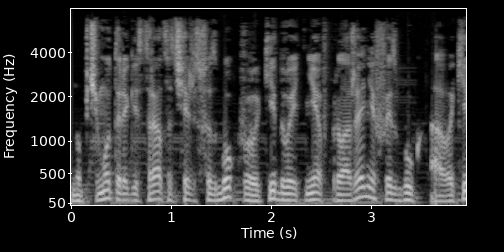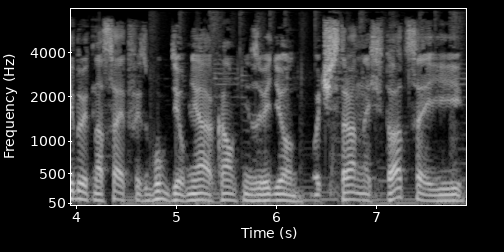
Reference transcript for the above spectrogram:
но почему-то регистрация через Facebook выкидывает не в приложение Facebook, а выкидывает на сайт Facebook, где у меня аккаунт не заведен. Очень странная ситуация, и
